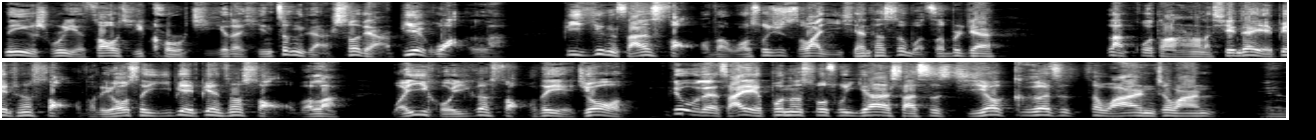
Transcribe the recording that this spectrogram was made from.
那个时候也着急，口急了，寻挣点是点，别管了。毕竟咱嫂子，我说句实话，以前她是我直播间烂裤裆上了，现在也变成嫂子了。摇身一变变成嫂子了，我一口一个嫂子也叫了，对不对？咱也不能说出一二三四，只要哥这这玩意儿，你这玩意儿，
